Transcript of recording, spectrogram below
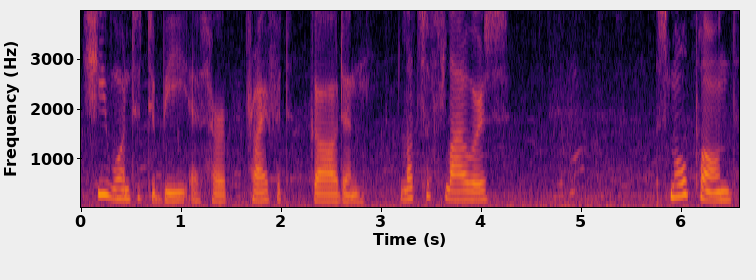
she wanted to be as her private garden. Lots of flowers, a small pond,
